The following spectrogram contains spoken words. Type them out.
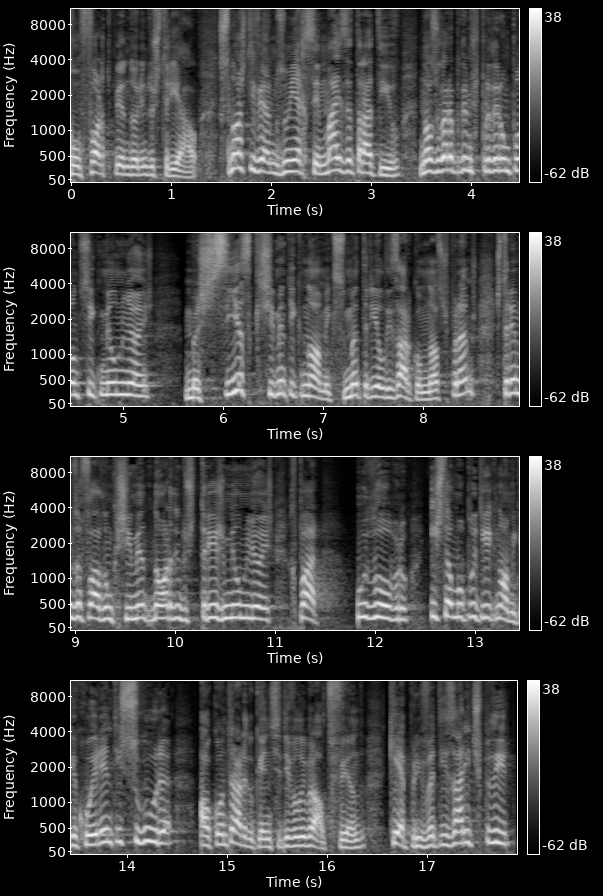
com forte pendor industrial, se nós tivermos um IRC mais atrativo, nós agora podemos perder 1,5 mil milhões. Mas se esse crescimento económico se materializar como nós esperamos, estaremos a falar de um crescimento na ordem dos 3 mil milhões. Repare, o dobro. Isto é uma política económica coerente e segura, ao contrário do que a Iniciativa Liberal defende, que é privatizar e despedir,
